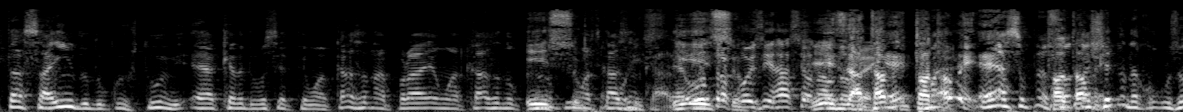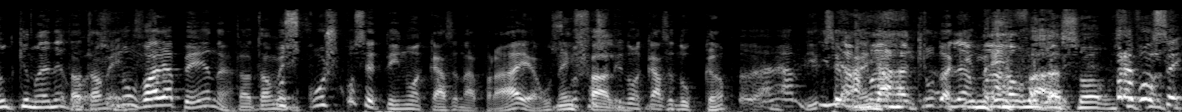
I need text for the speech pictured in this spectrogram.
está saindo do costume é aquela de você ter uma casa na praia, uma casa no campo Isso. e uma casa em casa. É outra coisa irracional Exatamente. É, totalmente. Essa o pessoal está chegando à conclusão de que não é negócio. Totalmente. Não vale a pena. Totalmente. Os custos que você tem numa casa na praia, os Nem custos que você tem numa casa no campo, é, você amarra, tudo aquilo. amarra o pode você,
